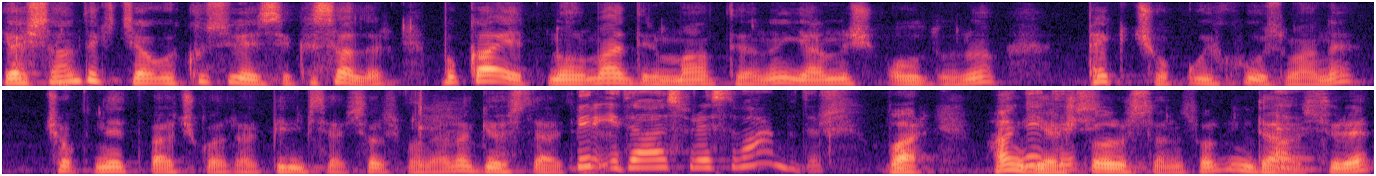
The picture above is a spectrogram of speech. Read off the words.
yaşlandıkça uyku süresi kısalır. Bu gayet normaldir mantığının yanlış olduğunu pek çok uyku uzmanı çok net ve açık olarak bilimsel çalışmalarla gösterdi. Bir ideal süresi var mıdır? Var. Hangi Nedir? yaşta olursanız olun ideal Evet. süre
